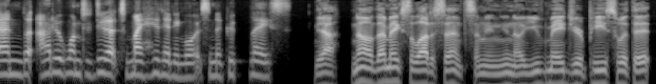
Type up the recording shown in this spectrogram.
and I don't want to do that to my head anymore. It's in a good place. Yeah, no, that makes a lot of sense. I mean, you know, you've made your peace with it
